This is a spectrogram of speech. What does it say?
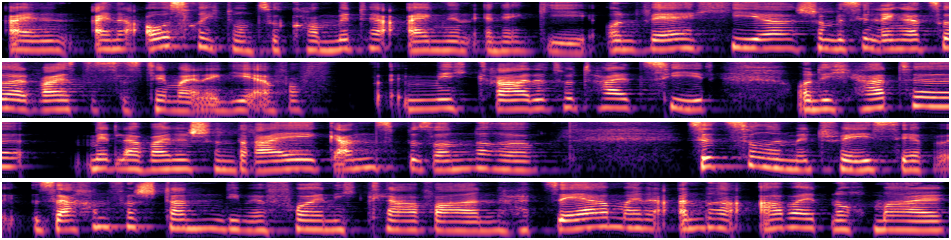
ein, eine Ausrichtung zu kommen mit der eigenen Energie. Und wer hier schon ein bisschen länger zuhört, weiß, dass das Thema Energie einfach mich gerade total zieht. Und ich hatte mittlerweile schon drei ganz besondere Sitzungen mit Tracy, habe Sachen verstanden, die mir vorher nicht klar waren, hat sehr meine andere Arbeit nochmal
